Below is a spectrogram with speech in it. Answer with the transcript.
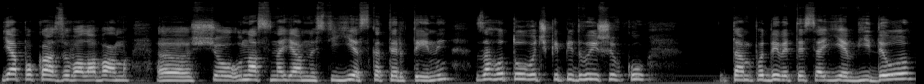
Я показувала вам, е, що у нас в наявності є скатертини, заготовочки під вишивку. Там подивитися, є відео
